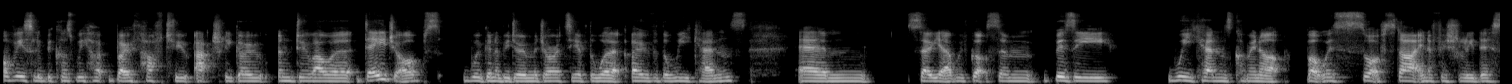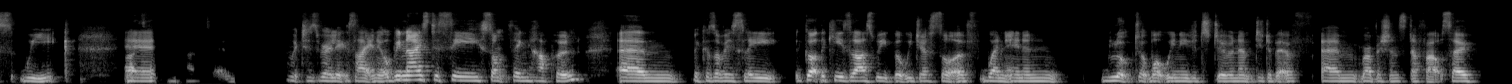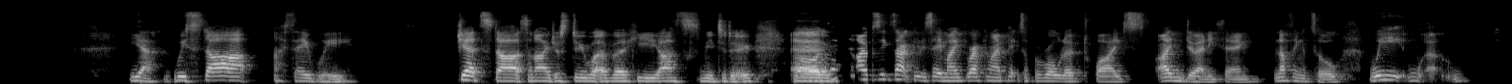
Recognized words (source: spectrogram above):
obviously because we ha- both have to actually go and do our day jobs we're going to be doing majority of the work over the weekends. Um so yeah we've got some busy weekends coming up but we're sort of starting officially this week um, which is really exciting. It'll be nice to see something happen um, because obviously got the keys last week, but we just sort of went in and looked at what we needed to do and emptied a bit of um, rubbish and stuff out. So yeah, we start. I say we. Jed starts and I just do whatever he asks me to do. Oh, Um, I was exactly the same. I reckon I picked up a roller twice. I didn't do anything, nothing at all. We,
